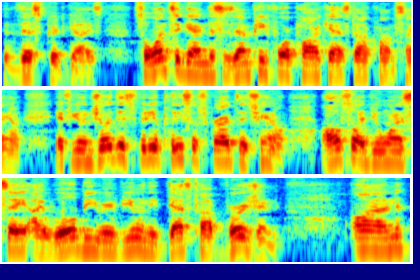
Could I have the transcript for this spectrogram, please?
this good, guys. So once again, this is mp4podcast.com signing out. If you enjoyed this video, please subscribe to the channel. Also, I do want to say I will be reviewing the desktop version on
